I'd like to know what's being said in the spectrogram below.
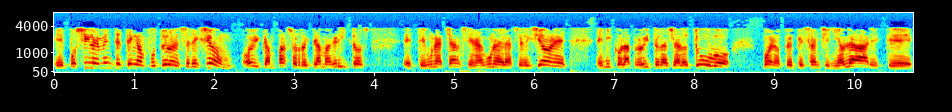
eh, posiblemente tengan futuro de selección. Hoy Campazo reclama gritos, este, una chance en alguna de las selecciones, en Nicola Provítola ya lo tuvo, bueno, Pepe Sánchez ni hablar, este,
